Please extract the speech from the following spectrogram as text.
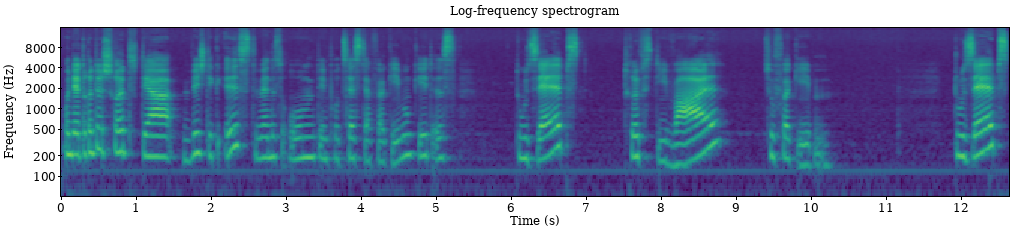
Und der dritte Schritt, der wichtig ist, wenn es um den Prozess der Vergebung geht, ist, du selbst triffst die Wahl zu vergeben. Du selbst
